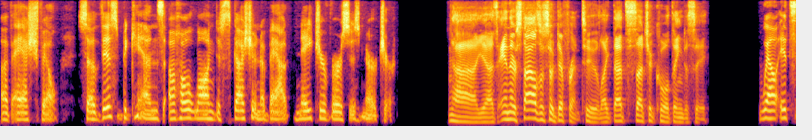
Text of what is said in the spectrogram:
of Asheville. So this begins a whole long discussion about nature versus nurture. Ah, yes. And their styles are so different too. Like that's such a cool thing to see. Well, it's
